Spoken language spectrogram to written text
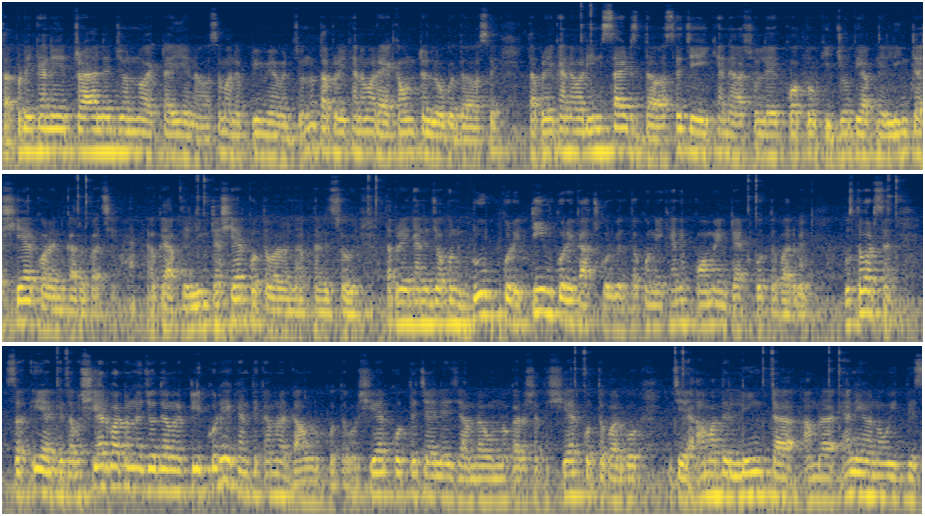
তারপরে এখানে ট্রায়ালের জন্য একটা ইয়ে নেওয়া আছে মানে প্রিমিয়ামের জন্য। তারপরে এখানে আমার অ্যাকাউন্টের লোগো দেওয়া আছে। তারপরে এখানে আমার ইনসাইটস দেওয়া আছে যে এইখানে আসলে কত কি, যদি আপনি লিঙ্কটা শেয়ার করেন কারও কাছে। ওকে আপনি লিঙ্কটা শেয়ার করতে পারবেন আপনার ছবি। তারপরে এখানে যখন গ্রুপ করে টিম করে কাজ করবেন, তখন এখানে কমেন্ট অ্যাড করতে পারবেন। বুঝতে পারছেন? এই আর কি। তারপর শেয়ার বাটনে যদি আমরা ক্লিক করি, এখান থেকে আমরা ডাউনলোড করতে পারব। শেয়ার করতে চাইলে যে আমরা অন্য কারোর সাথে শেয়ার করতে পারব, যে আমাদের লিঙ্কটা আমরা অ্যানিওয়ান উইথ দিস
